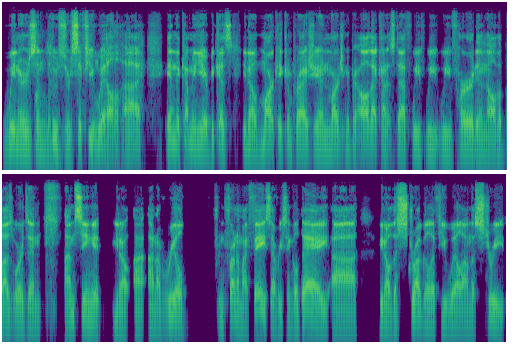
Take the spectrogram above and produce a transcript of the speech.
winners and losers, if you will, uh, in the coming year, because you know market compression, margin compression, all that kind of stuff we've we, we've heard and all the buzzwords, and I'm seeing it, you know, uh, on a real in front of my face every single day. Uh, you know, the struggle, if you will, on the street.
